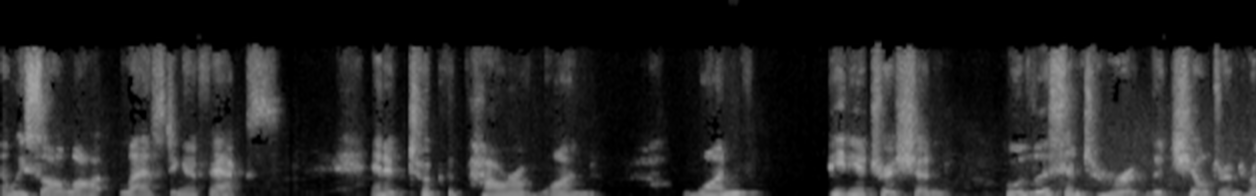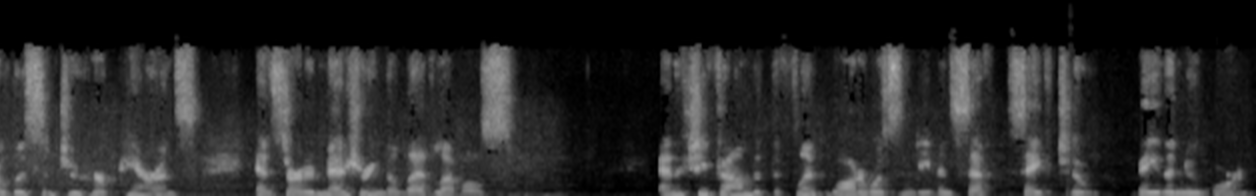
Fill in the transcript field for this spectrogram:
And we saw lot lasting effects. And it took the power of one. One pediatrician who listened to her the children, who listened to her parents and started measuring the lead levels. And she found that the Flint water wasn't even safe to bathe a newborn.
